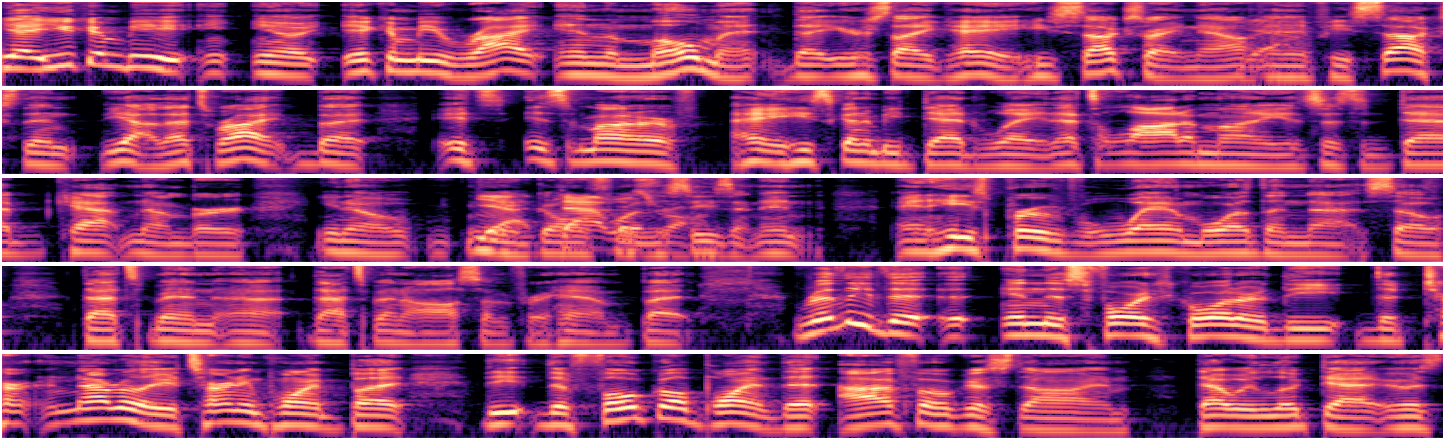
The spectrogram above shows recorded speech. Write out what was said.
Yeah, you can be, you know, it can be right in the moment that you're just like, hey, he sucks right now, Yeah. and if he sucks, then yeah, that's right. But it's it's a matter of, hey, he's going to be dead weight. That's a lot of money. It's just a dead cap number, you know, Yeah, going that for was the wrong. season, and and he's proved way more than that. So that's been uh, that's been awesome for him. But really, the in this fourth quarter, the the turn, not really a turning point, but the the focal point that I focused on that we looked at it was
